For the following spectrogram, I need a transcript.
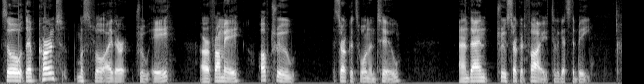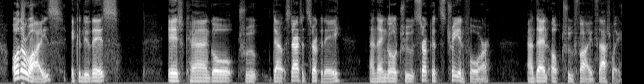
So the current must flow either through A or from A up through circuits 1 and 2 and then through circuit 5 till it gets to B. Otherwise, it can do this it can go through start at circuit A and then go through circuits 3 and 4 and then up through 5 that way.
